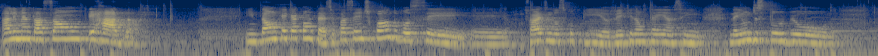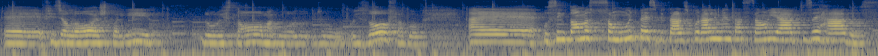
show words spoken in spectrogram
alimentação errada. Então, o que, que acontece? O paciente, quando você é, faz endoscopia, vê que não tem assim nenhum distúrbio é, fisiológico ali do estômago, do, do esôfago, é, os sintomas são muito precipitados por alimentação e hábitos errados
